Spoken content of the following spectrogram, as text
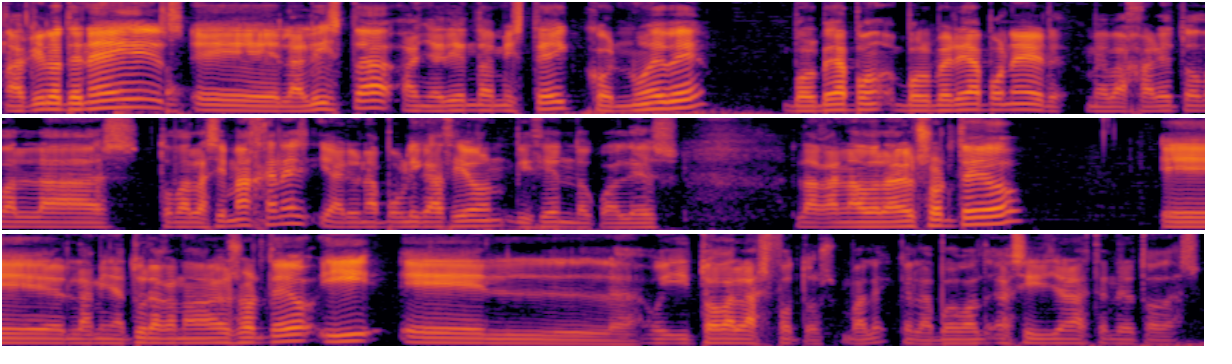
Aquí lo tenéis, eh, la lista, añadiendo a Mistake con 9. Volveré a, volveré a poner, me bajaré todas las, todas las imágenes y haré una publicación diciendo cuál es la ganadora del sorteo, eh, la miniatura ganadora del sorteo y, y todas las fotos, ¿vale? Que la puedo, así ya las tendré todas.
